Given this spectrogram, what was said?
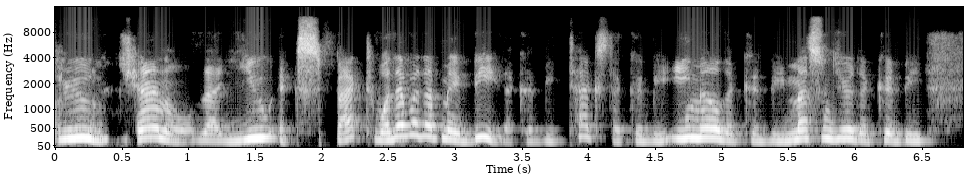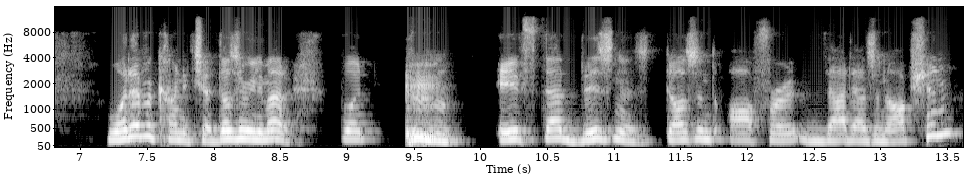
through the channel that you expect, whatever that may be. That could be text, that could be email, that could be messenger, that could be whatever kind of chat, doesn't really matter. But if that business doesn't offer that as an option,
